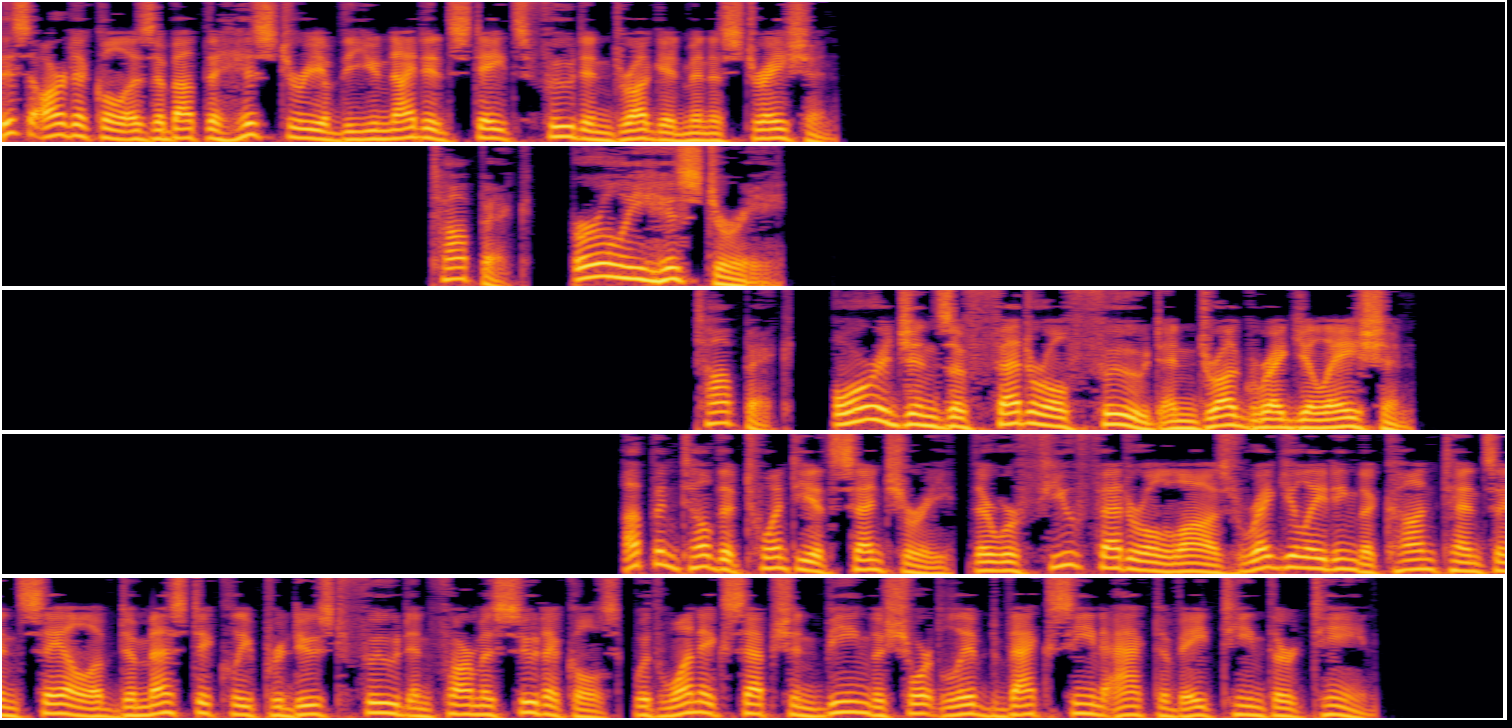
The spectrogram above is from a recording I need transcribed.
This article is about the history of the United States Food and Drug Administration. Early history Origins of federal food and drug regulation Up until the 20th century, there were few federal laws regulating the contents and sale of domestically produced food and pharmaceuticals, with one exception being the short-lived Vaccine Act of 1813.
